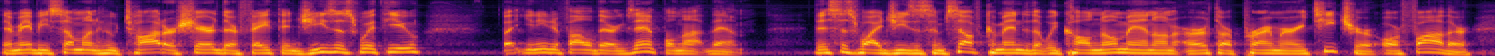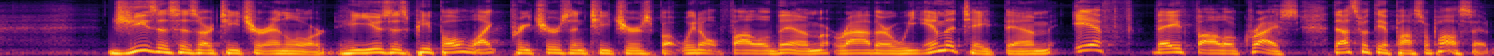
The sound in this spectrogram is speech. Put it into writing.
There may be someone who taught or shared their faith in Jesus with you, but you need to follow their example, not them. This is why Jesus himself commanded that we call no man on earth our primary teacher or father. Jesus is our teacher and Lord. He uses people like preachers and teachers, but we don't follow them. Rather, we imitate them if they follow Christ. That's what the Apostle Paul said.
